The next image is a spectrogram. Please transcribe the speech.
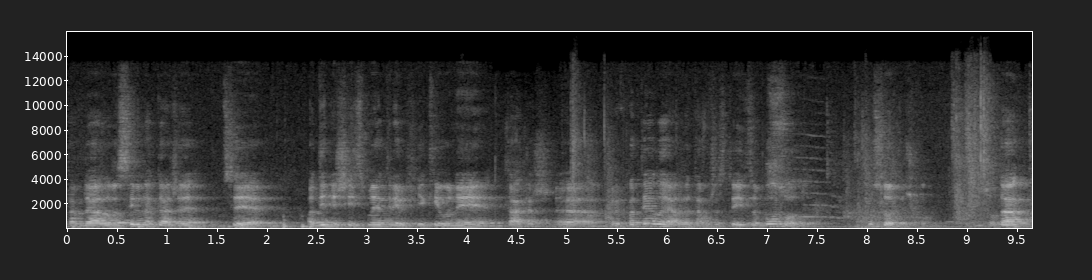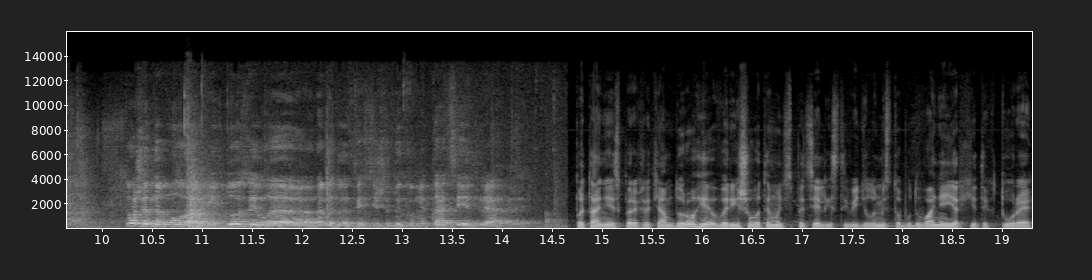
там, де Алла Васильівна каже, це 1,6 метрів, які вони також е, прихватили, але там вже стоїть забор. Ну, соточку. Так. Теж дамо їм дозвіл е, на видалення технічної документації для Питання із перекриттям дороги вирішуватимуть спеціалісти відділу містобудування і архітектури.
